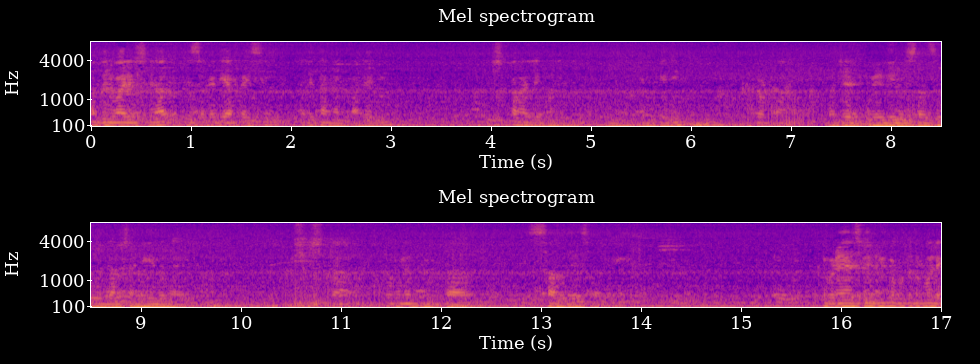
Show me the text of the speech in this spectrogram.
അബ്ദുൽ വാരിഫ് ഷിഹാബ് സഹരിയ ഫൈസി അലി തങ്ങൾ പലവി ഇഷ്കർ അലി മലി എം കെരി മറ്റേ വേദിയിൽ സംസ്കൃതം സംഗീതനായിരുന്നു വിശിഷ്ട അങ്ങനെ സന്ദേശം. ഇവിടെ സൂചിപ്പിക്കപ്പെട്ടതുപോലെ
